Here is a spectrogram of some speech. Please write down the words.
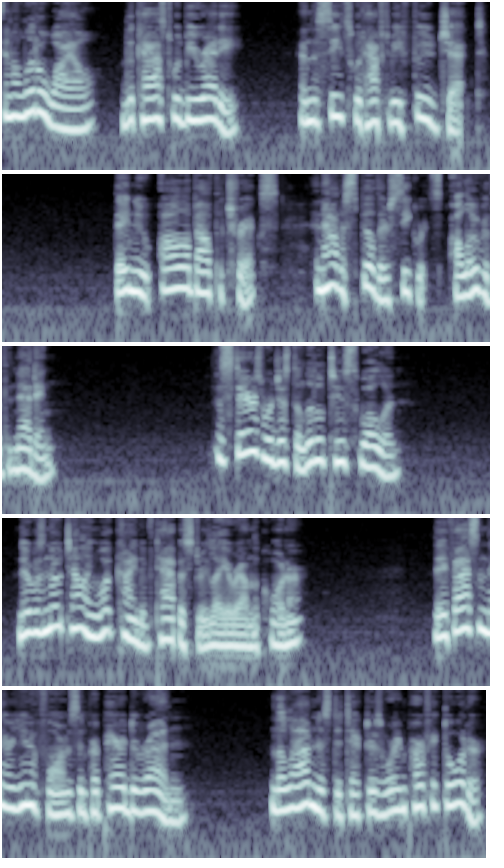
In a little while, the cast would be ready, and the seats would have to be food checked. They knew all about the tricks and how to spill their secrets all over the netting. The stairs were just a little too swollen. There was no telling what kind of tapestry lay around the corner. They fastened their uniforms and prepared to run. The loudness detectors were in perfect order,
